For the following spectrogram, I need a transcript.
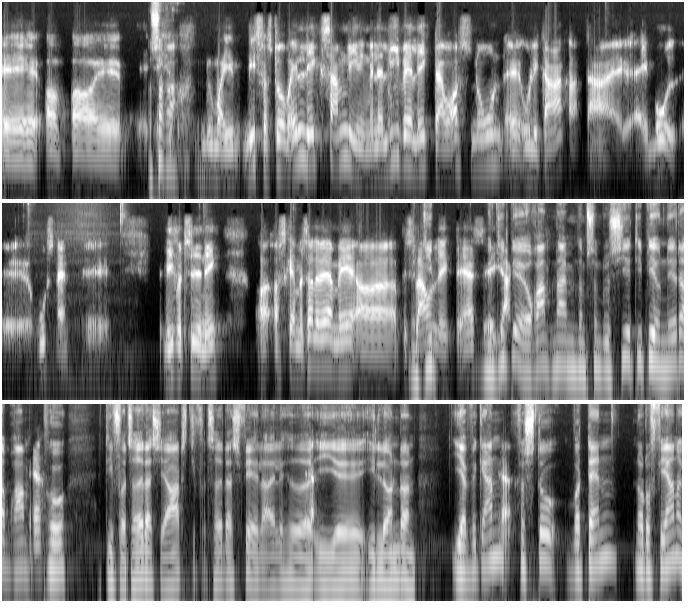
Øh, og og øh, Og så nu må I misforstå mig endelig ikke sammenligning, men alligevel ikke. Der er jo også nogle øh, oligarker, der er imod øh, Rusland øh, lige for tiden, ikke? Og, og skal man så lade være med at beslaglægge deres Men øh, de bliver jo ramt, nej, men som du siger, de bliver jo netop ramt ja. På, de får taget deres yachts, de får taget deres ferielejligheder. Ja. i, øh, i London. Jeg vil gerne ja. Forstå, hvordan, når du fjerner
